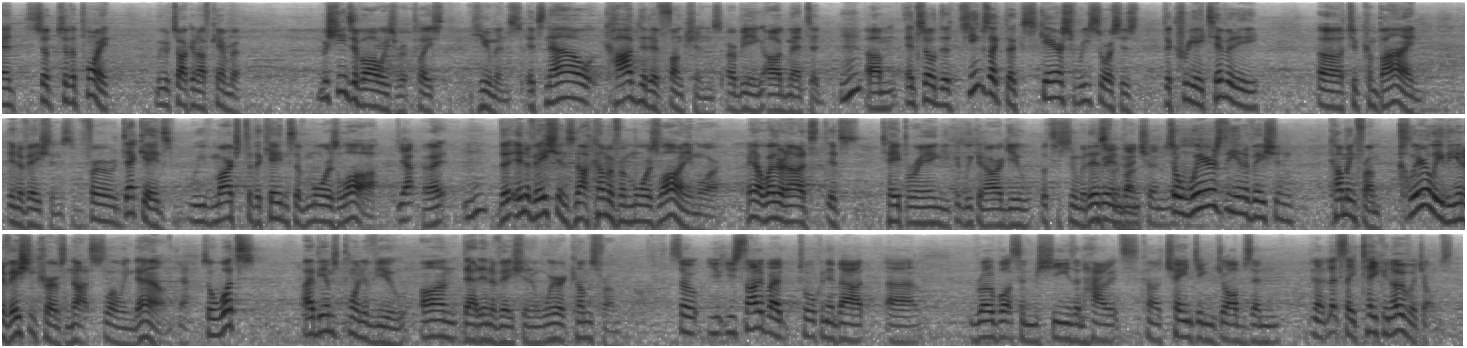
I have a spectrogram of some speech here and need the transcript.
And so to the point, we were talking off camera, machines have always replaced humans. It's now cognitive functions are being augmented. Mm -hmm. um, and so it seems like the scarce resources, the creativity uh, to combine innovations. For decades, we've marched to the cadence of Moore's Law. Yeah. Right? Mm -hmm. The innovation's not coming from Moore's Law anymore. You know, whether or not it's, it's tapering, can, we can argue, let's assume it is. Reinvention. Yeah. So where's the innovation coming from? Clearly the innovation curve's not slowing down. Yeah. So what's IBM's point of view on that innovation and where it comes from? So you, you started by talking about uh, robots and machines and how it's kind of changing jobs and, you know, let's say taking over jobs.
